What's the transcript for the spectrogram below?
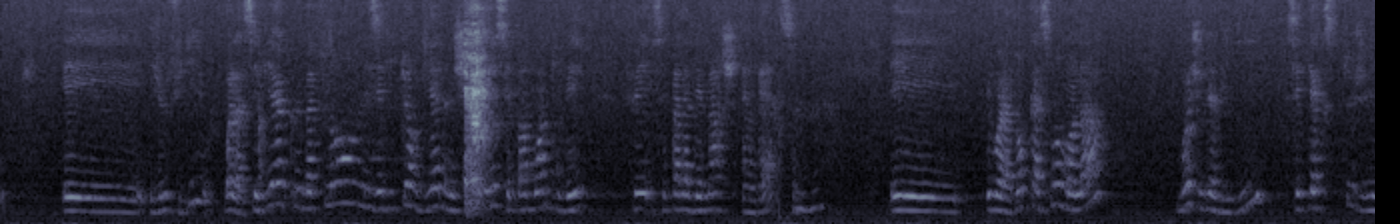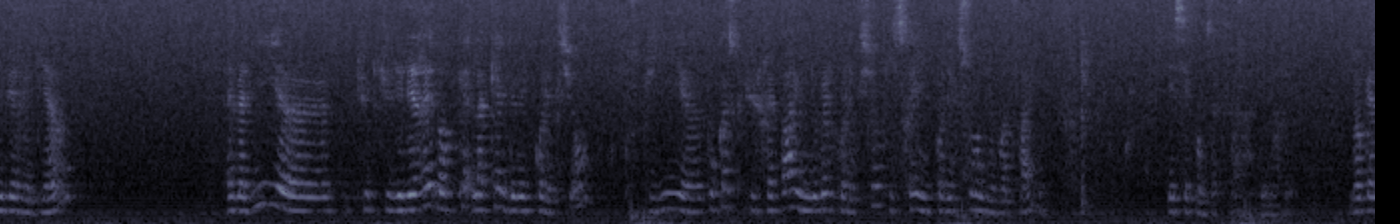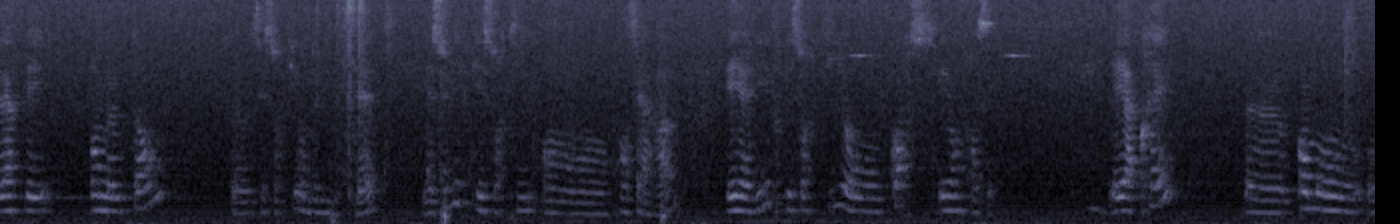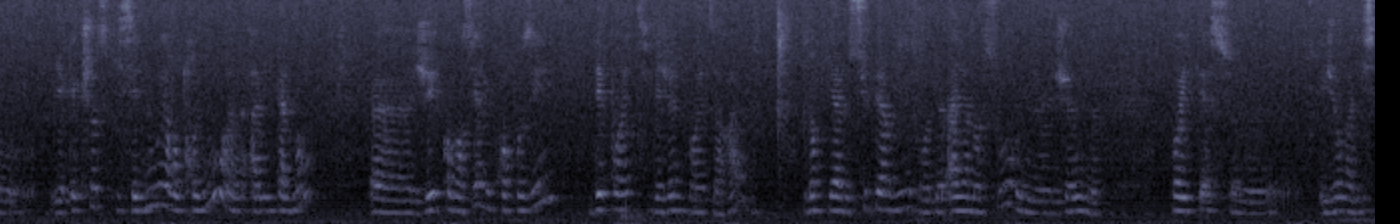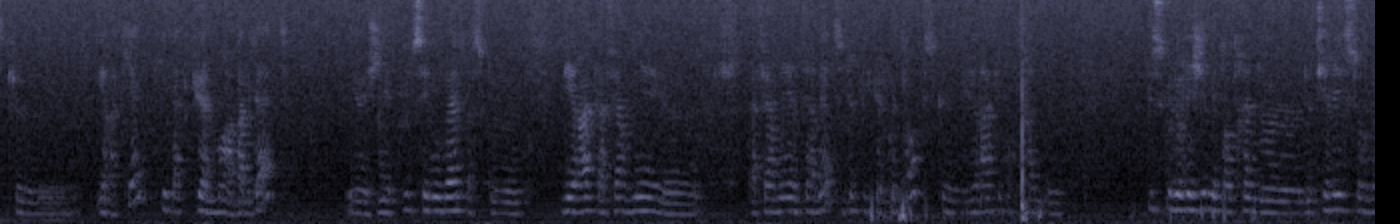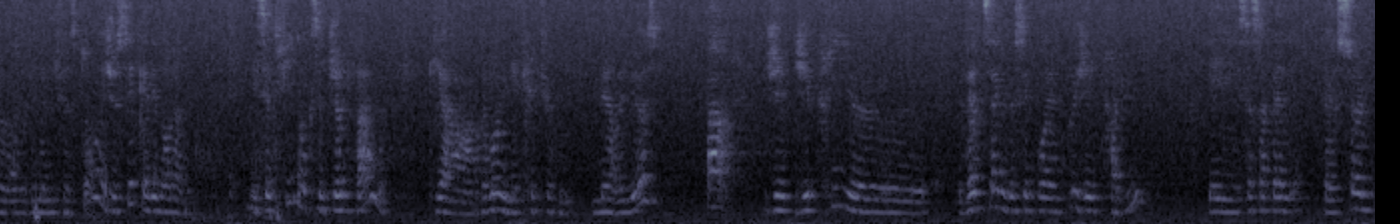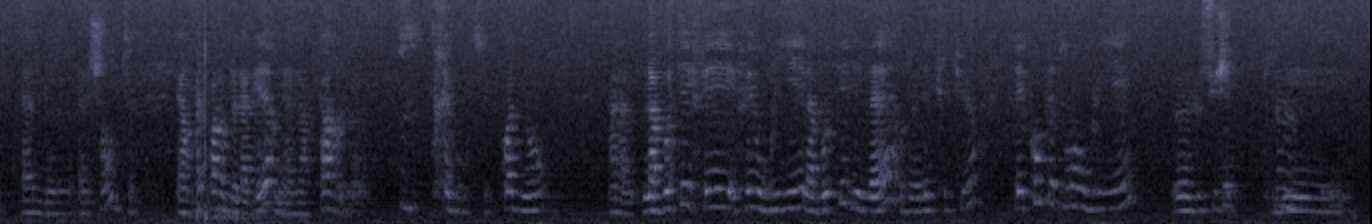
Et je me suis dit, voilà, c'est bien que maintenant les éditeurs viennent me chercher, c'est pas moi qui vais faire, c'est pas la démarche inverse. Mhm. Et, voilà, donc à ce moment-là, moi je lui avais dit, ces textes, je les verrai bien. Elle m'a dit, euh, tu, les verrais dans que- laquelle de mes collections? Je lui ai dit, euh, pourquoi est-ce que tu ne ferais pas une nouvelle collection qui serait une collection de voix de femme Et c'est comme ça que ça a démarré. Donc elle a fait en même temps, euh, c'est sorti en 2017, il y a ce livre qui est sorti en français-arabe et un livre qui est sorti en corse et en français. Et après, euh, comme il y a quelque chose qui s'est noué entre nous, euh, amicalement, euh, j'ai commencé à lui proposer des poètes, des jeunes poètes arabes. Donc il y a le super livre de Aya Mansour, une jeune poétesse et journaliste irakienne qui est actuellement à Bagdad. Je n'ai plus de ses nouvelles parce que l'Irak a fermé, a fermé Internet depuis quelque temps, puisque l'Irak est en train de puisque le régime est en train de, de tirer sur le- les manifestants, et je sais qu'elle est dans la rue. Et cette fille, donc cette jeune femme, qui a vraiment une écriture merveilleuse, pas- j'ai j'ai pris euh, 25 de ses poèmes que j'ai traduits, et ça s'appelle euh, Seule, elle, euh, elle chante, et en fait elle parle de la guerre, mais elle en parle euh, c'est très beau, c'est poignant. Voilà. La beauté fait, fait oublier, la beauté des vers, de l'écriture, fait complètement oublier euh, le sujet. Qui Mm. est,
